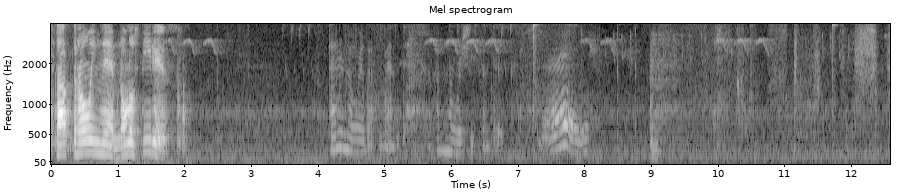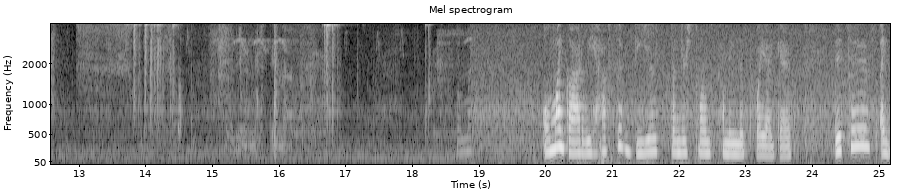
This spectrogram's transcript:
Stop throwing them. No los tires. I don't know where that went. I don't know where she sent it. I didn't understand that. Oh my. Oh my god, we have severe thunderstorms coming this way, I guess. This is like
